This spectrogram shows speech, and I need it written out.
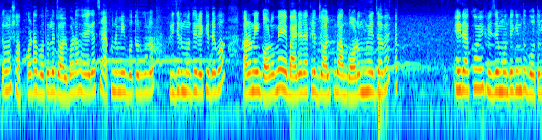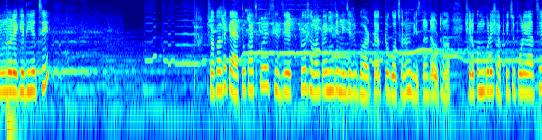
তো আমার সবকটা বোতলে জল ভরা হয়ে গেছে এখন আমি এই বোতলগুলো ফ্রিজের মধ্যে রেখে দেব। কারণ এই গরমে বাইরে রাখলে জল পুরো গরম হয়ে যাবে। এই দেখো আমি ফ্রিজের মধ্যে কিন্তু বোতলগুলো রেখে দিয়েছি। সকাল থেকে এত কাজ করেছি যে একটু সময় পাইনি যে নিজের ঘরটা একটু গোছানোর বিছনাটা ওঠানো সেরকম করে সবকিছু পড়ে আছে।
